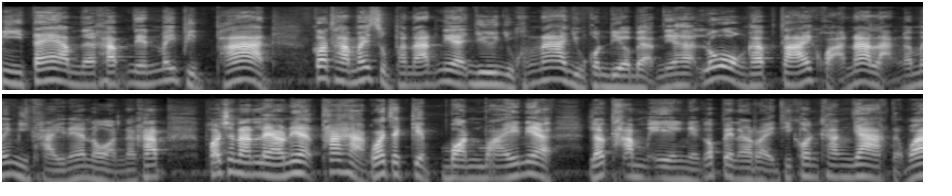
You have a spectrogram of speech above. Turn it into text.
มีแต้มนะครับ เน้นไม่ผิดพลาด ก็ทำให้สุพนัทเนี่ยยืนอยู่ข้างหน้าอยู่คนเดียวแบบนี้ฮะโล่งครับซ้ายขวาหน้าหลังไม่มีใครแน่นอนนะครับเพราะฉะนั้นแล้วเนี่ยถ้าหากว่าจะเก็บบอลไว้เนี่ยแล้วทำเองเนี่ยก็เป็นอะไรที่ค่อนข้างยาก แต่ว่า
